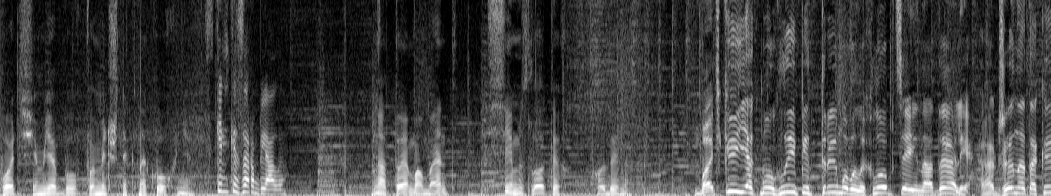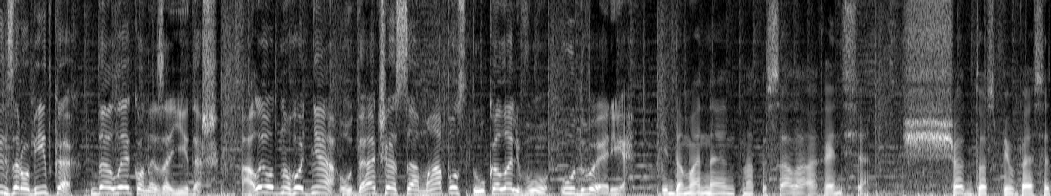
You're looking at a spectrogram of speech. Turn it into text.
потім я був помічник на кухні. Скільки заробляли? На той момент 7 злотих година. Батьки як могли підтримували хлопця і надалі, адже на таких заробітках далеко не заїдеш. Але одного дня удача сама постукала льву у двері. І до мене написала агенція, щодо співбесід.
